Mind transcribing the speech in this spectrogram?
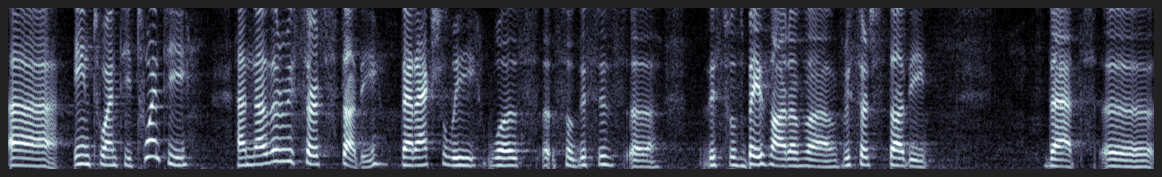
Uh, in 2020, another research study that actually was, uh, so this, is, uh, this was based out of a research study that uh,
